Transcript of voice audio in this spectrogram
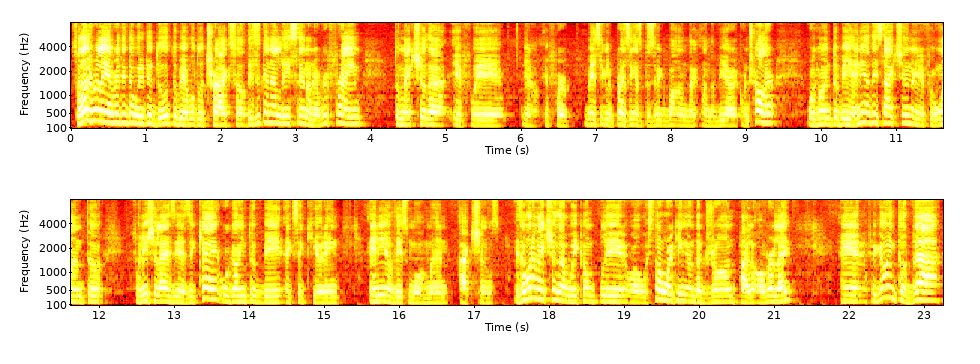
So that's really everything that we need to do to be able to track. So this is going to listen on every frame to make sure that if we, you know, if we're basically pressing a specific button on the, on the VR controller, we're going to be any of these action, and if we want to we initialize the SDK, we're going to be executing any of these movement actions. Is I want to make sure that we complete, well, we start working on the drone pilot overlay. And if we go into that,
